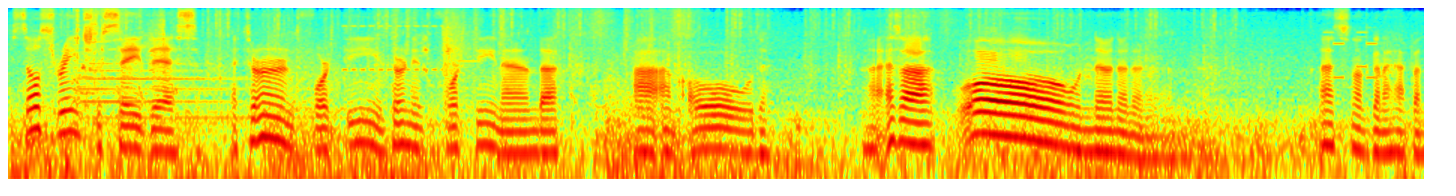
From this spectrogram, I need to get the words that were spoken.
It's so strange to say this. I turned 14, turned into 14, and uh, Uh, I'm old. Uh, as a... Whoa! No, no, no, no, no. That's not gonna happen.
